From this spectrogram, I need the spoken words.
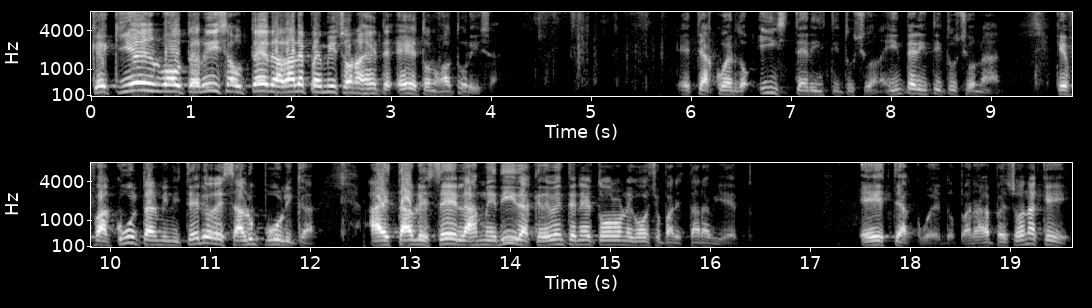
que quién lo autoriza a ustedes a darle permiso a una gente, esto nos autoriza. Este acuerdo interinstitucional, interinstitucional que faculta al Ministerio de Salud Pública a establecer las medidas que deben tener todos los negocios para estar abiertos. Este acuerdo, para las personas que,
